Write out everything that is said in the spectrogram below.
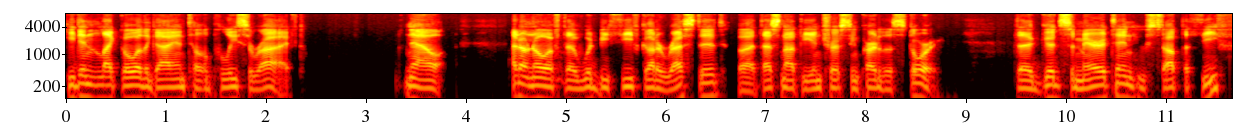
He didn't let go of the guy until police arrived. Now, I don't know if the would be thief got arrested, but that's not the interesting part of the story. The Good Samaritan who stopped the thief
